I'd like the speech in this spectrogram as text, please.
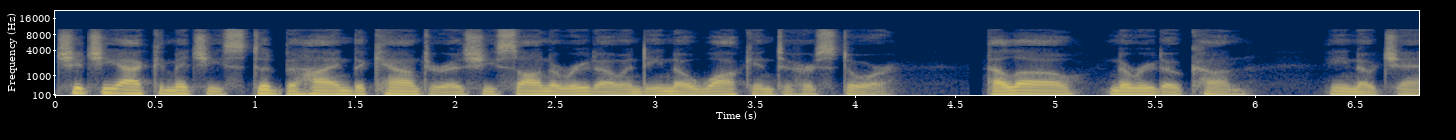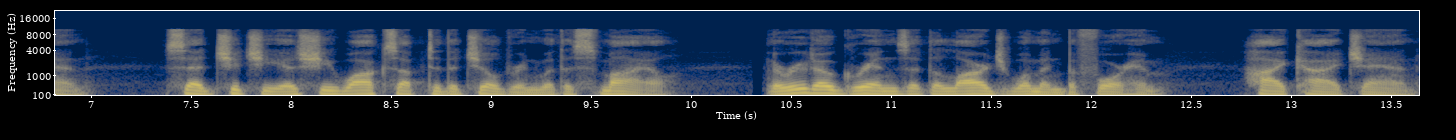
Chichi Akimichi stood behind the counter as she saw Naruto and Ino walk into her store. Hello, Naruto-kun. Ino-chan said Chichi as she walks up to the children with a smile. Naruto grins at the large woman before him. Hi Kai-chan.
